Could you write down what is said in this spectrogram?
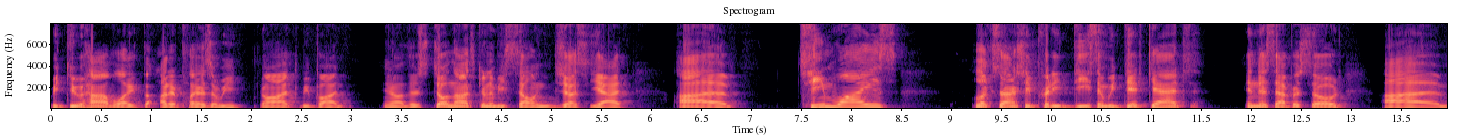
we do have like the other players that we got, we bought, you know, they're still not going to be selling just yet. Uh, team wise, looks actually pretty decent. We did get in this episode uh,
